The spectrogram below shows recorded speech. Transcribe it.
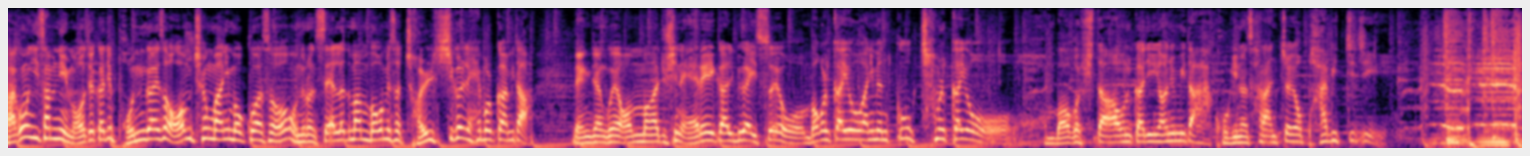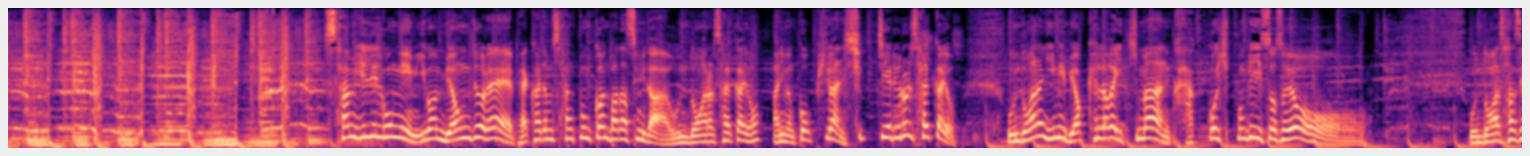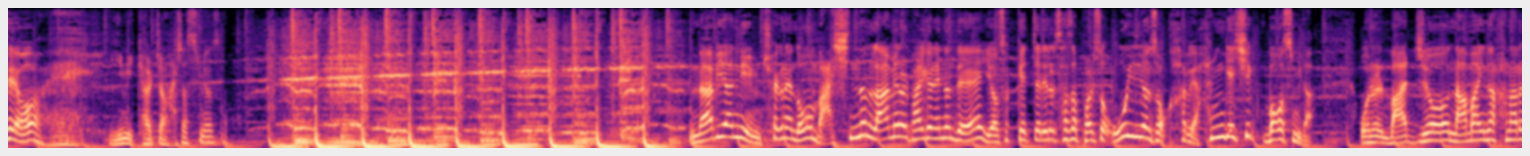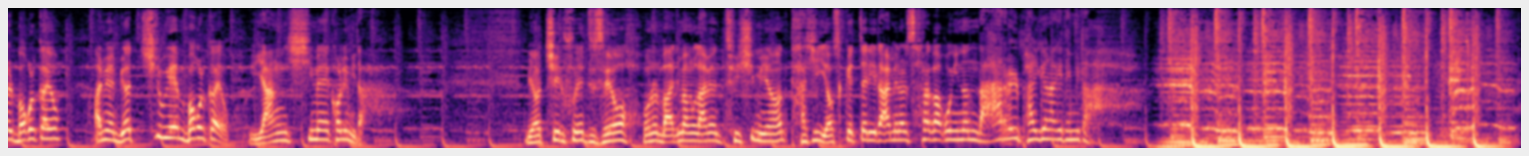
4023님, 어제까지 본가에서 엄청 많이 먹고 와서 오늘은 샐러드만 먹으면서 절식을 해볼까 합니다. 냉장고에 엄마가 주신 LA 갈비가 있어요. 먹을까요? 아니면 꾹 참을까요? 먹읍시다. 오늘까지 연휴입니다. 고기는 살 안 쪄요. 밥이 찌지. 3110님, 이번 명절에 백화점 상품권 받았습니다. 운동화를 살까요? 아니면 꼭 필요한 식재료를 살까요? 운동화는 이미 몇 켤러가 있지만 갖고 싶은 게 있어서요. 운동화 사세요. 에이, 이미 결정하셨으면서. 나비아님, 최근에 너무 맛있는 라면을 발견했는데 6개짜리를 사서 벌써 5일 연속 하루에 한 개씩 먹었습니다. 오늘 마저 남아있는 하나를 먹을까요? 아니면 며칠 후에 먹을까요? 양심에 걸립니다. 며칠 후에 드세요. 오늘 마지막 라면 드시면 다시 6개짜리 라면을 살아가고 있는 나를 발견하게 됩니다.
